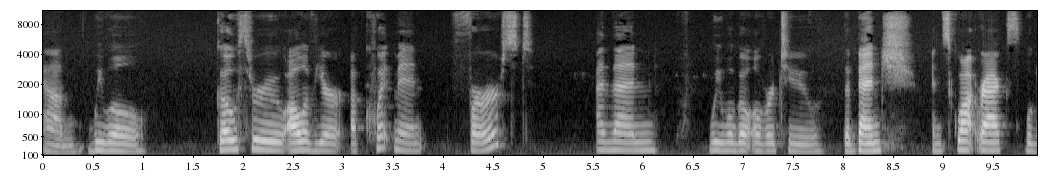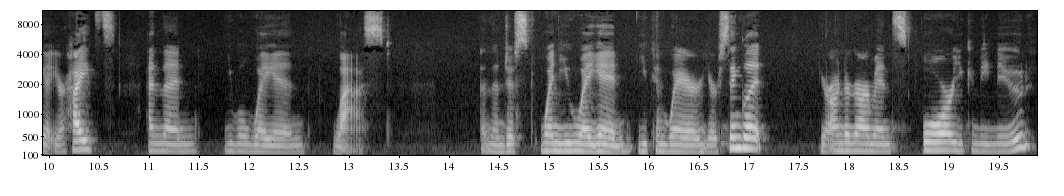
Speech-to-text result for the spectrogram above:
Um, we will go through all of your equipment first, and then we will go over to the bench and squat racks. We'll get your heights, and then you will weigh in last. And then just when you weigh in, you can wear your singlet, your undergarments, or you can be nude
